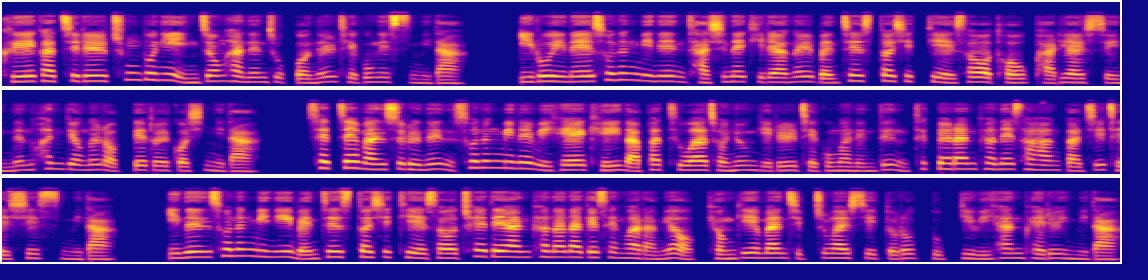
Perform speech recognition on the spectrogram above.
그의 가치를 충분히 인정하는 조건을 제공했습니다. 이로 인해 손흥민은 자신의 기량을 맨체스터 시티에서 더욱 발휘할 수 있는 환경을 얻게 될 것입니다. 셋째 만수르는 손흥민을 위해 개인 아파트와 전용기를 제공하는 등 특별한 편의 사항까지 제시했습니다. 이는 손흥민이 맨체스터 시티에서 최대한 편안하게 생활하며 경기에만 집중할 수 있도록 돕기 위한 배려입니다.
